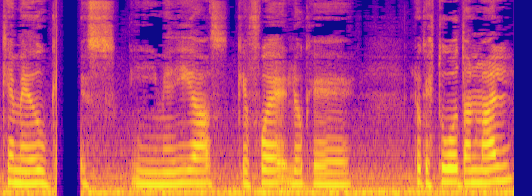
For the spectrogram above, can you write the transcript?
que me eduques y me digas qué fue lo que, lo que estuvo tan mal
